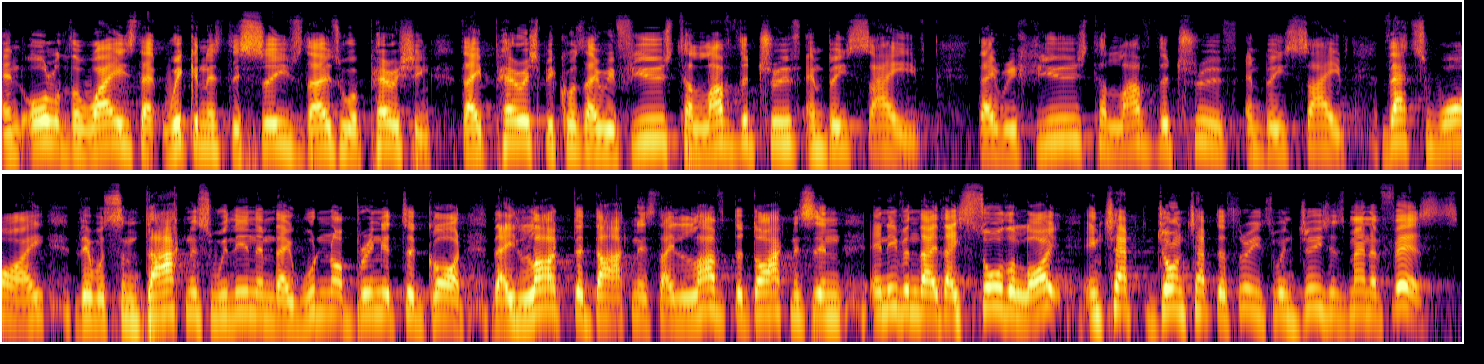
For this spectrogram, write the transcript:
and all of the ways that wickedness deceives those who are perishing. They perish because they refuse to love the truth and be saved. They refused to love the truth and be saved. That's why there was some darkness within them. They would not bring it to God. They liked the darkness. They loved the darkness. And, and even though they saw the light in chapter, John chapter 3, it's when Jesus manifests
